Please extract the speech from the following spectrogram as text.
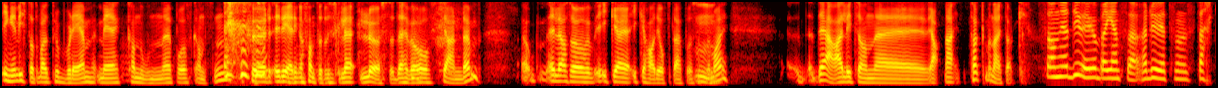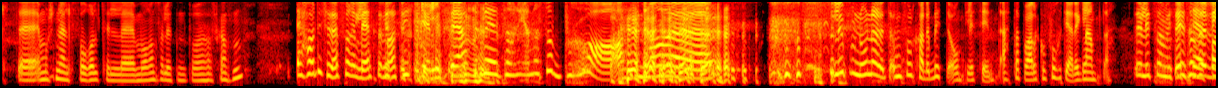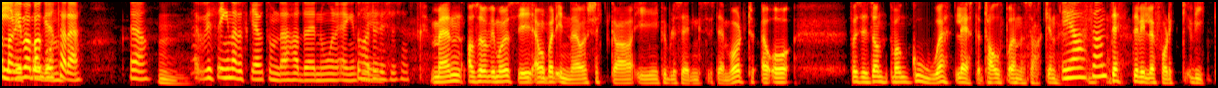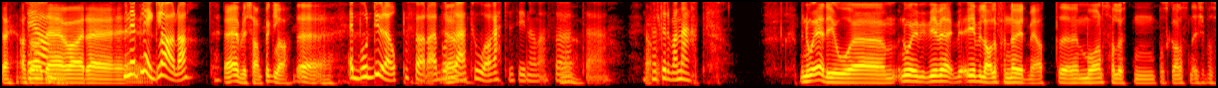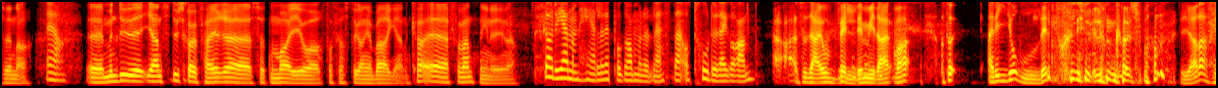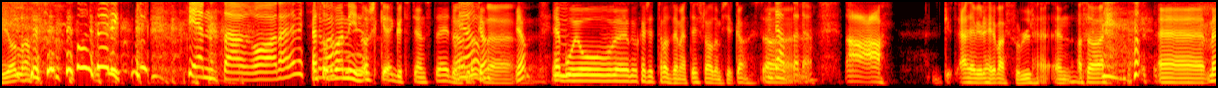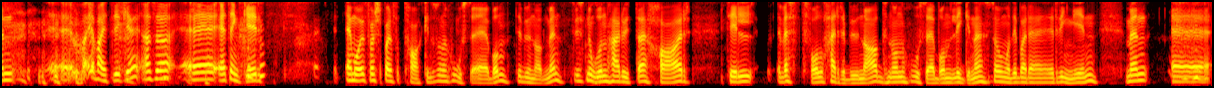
ingen visste at det var et problem med kanonene på Skansen før regjeringa fant ut at de skulle løse det ved å fjerne dem. Eller altså ikke, ikke ha de opp der på 17. mai. Det er litt sånn eh, Ja, nei takk, men nei takk. Tanja, du er jo bergenser. Har du et sånn sterkt eh, emosjonelt forhold til eh, morgensalutten på Skansen? Jeg hadde ikke det før jeg leste en artikkel i sted. Så ble jeg sånn Ja, men så bra! At man, så lurer på om, noen hadde, om folk hadde blitt ordentlig sint etterpå, eller hvor fort de hadde glemt det. Det er jo litt sånn hvis Det de er sånn tre som vi, faller i vi må bare skogen. godta det. Ja, Hvis ingen hadde skrevet om det, hadde noen Da egentlig hadde det ikke skjedd. Men altså, vi må jo si Jeg var bare inne og sjekka i publiseringssystemet vårt, og for å si det sånn, det var gode lesertall på denne saken. Ja, sant? Dette ville folk vite. Altså, Ja. det var uh... Men jeg ble glad, da. Jeg ble kjempeglad. Det, Jeg bodde jo der oppe før. da Jeg bodde Ja. der to år rett ved siden av det. Så at, uh, jeg følte det var nært. Men nå er det jo uh, nå er vi, vi, vi er vel alle fornøyd med at uh, morgensalutten på Skansen ikke forsvinner. Ja. Eh, men du, Jens, du skal jo feire 17. mai i år for første gang i Bergen. Hva er forventningene dine? Skal du gjennom hele det programmet du leste, og tror du det går an? Altså, det er jo veldig mye der. Hva? Altså, er det joller på Lille Lungegårdsbanen? Ja da, joller. Og så er det gudstjenester og Nei, jeg vet ikke. Jeg så det var en nynorsk gudstjeneste i domkirka. den, eh, Ja. Jeg bor jo eh, kanskje 30 meter fra domkirka. Så der skal du. Ah, Gud, jeg vil jo heller være full enn Altså eh, Men eh, jeg veit ikke. Altså, eh, jeg tenker Jeg må jo først bare få tak i noen sånne hosebånd til bunaden min. Så hvis noen her ute har til Vestfold herrebunad noen hosebånd liggende, så må de bare ringe inn. Men eh,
